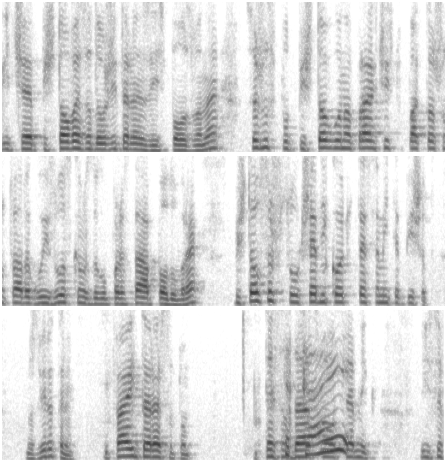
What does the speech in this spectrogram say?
и че пиштов е задължителен за използване. Всъщност под пиштов го направих чисто пак точно това да го излъскам, за да го представя по-добре. Пиштов също са учебник, който те самите пишат. Разбирате ли? И това е интересното. Те създават своя е... учебник. И се,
